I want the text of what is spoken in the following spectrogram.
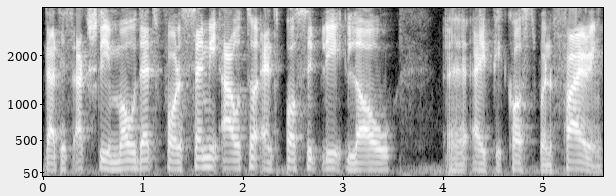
that is actually modded for semi-auto and possibly low uh, AP cost when firing.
